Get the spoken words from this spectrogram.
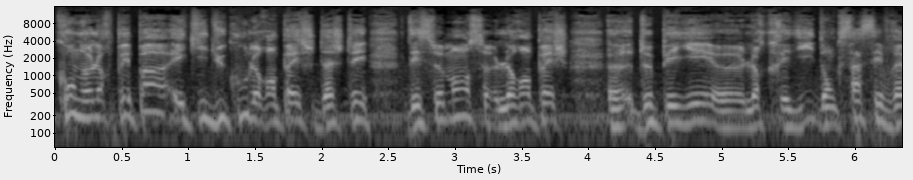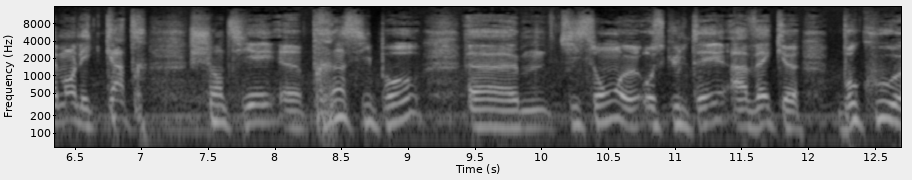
qu'on ne leur paie pas et qui du coup leur empêche d'acheter des semences, leur empêche euh, de payer euh, leur crédit. Donc ça, c'est vraiment les quatre chantiers euh, principaux qui sont auscultés avec beaucoup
